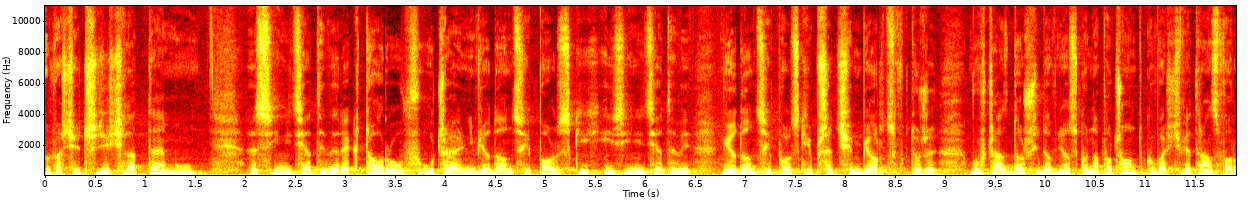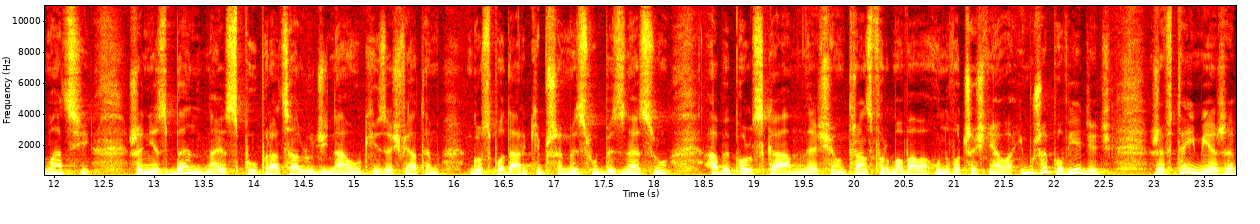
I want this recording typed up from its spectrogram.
e, właściwie 30 lat temu z inicjatywy rektorów uczelni wiodących polskich i z inicjatywy wiodących polskich przedsiębiorców, którzy wówczas doszli do wniosku na początku właściwie transformacji, że niezbędna jest współpraca ludzi nauki ze światem gospodarki, przemysłu, biznesu, aby Polska się transformowała, unowocześniała. I muszę powiedzieć, że w tej mierze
